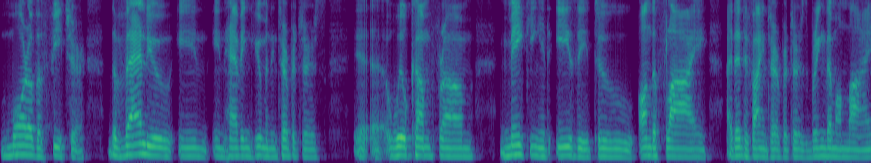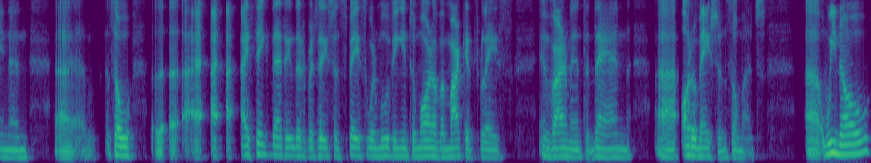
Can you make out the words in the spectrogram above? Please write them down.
more of a feature. The value in in having human interpreters uh, will come from making it easy to on the fly identify interpreters, bring them online, and uh, so uh, I, I, I think that in the interpretation space we're moving into more of a marketplace environment than uh, automation so much. Uh, we know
